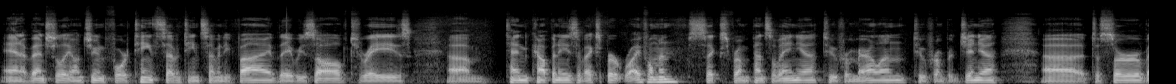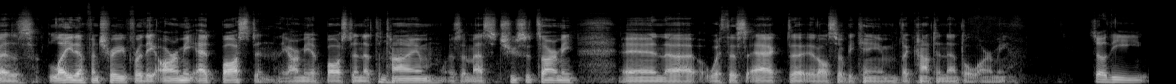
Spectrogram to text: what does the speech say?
And eventually, on June 14th, 1775, they resolved to raise um, 10 companies of expert riflemen, six from Pennsylvania, two from Maryland, two from Virginia, uh, to serve as light infantry for the Army at Boston. The Army at Boston at the time was a Massachusetts Army, and uh, with this act, uh, it also became the Continental Army. So the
